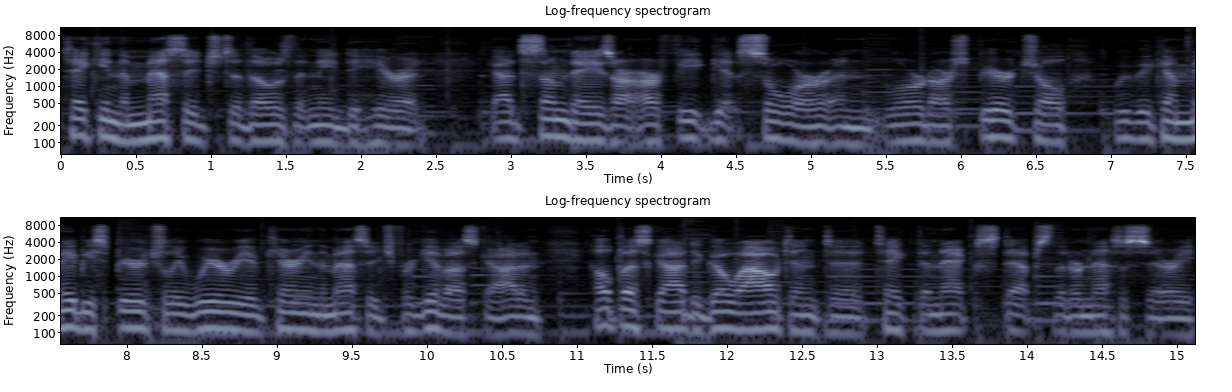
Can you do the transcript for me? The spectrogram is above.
taking the message to those that need to hear it. God, some days our, our feet get sore, and Lord, our spiritual, we become maybe spiritually weary of carrying the message. Forgive us, God, and help us, God, to go out and to take the next steps that are necessary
